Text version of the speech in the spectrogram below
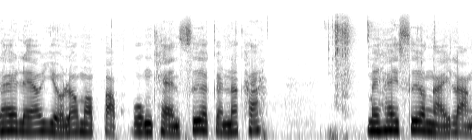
ได้แล้วเดี๋ยวเรามาปรับวงแขนเสื้อกันนะคะ ไม่ให้เสื้อหงายหลัง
